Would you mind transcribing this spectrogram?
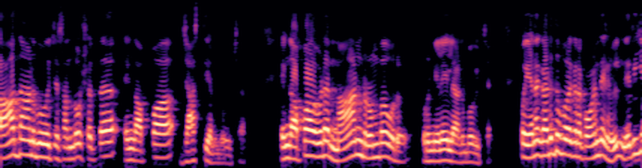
தாத்தா அனுபவிச்ச சந்தோஷத்தை எங்க அப்பா ஜாஸ்தி அனுபவிச்சார். எங்க அப்பாவை விட நான் ரொம்ப ஒரு ஒரு நிலையில அனுபவிச்சேன். இப்போ எனக்கு அடுத்து பிறக்கிற குழந்தைகள் நிறைய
